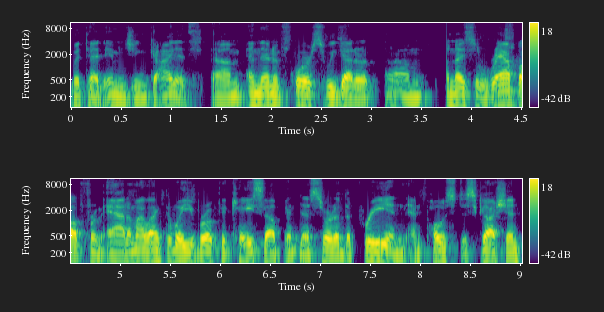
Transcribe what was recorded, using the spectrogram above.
with that imaging guidance. Um, and then, of course, we got a, um, a nice little wrap up from Adam. I like the way you broke the case up into sort of the pre and, and post discussion.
